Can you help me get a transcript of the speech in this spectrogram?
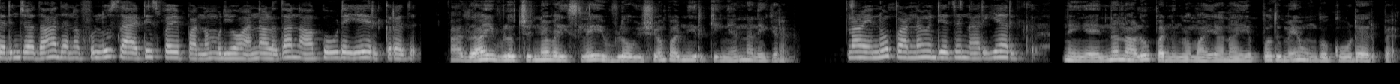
தெரிஞ்சாதான் அதை நான் ஃபுல்லும் சாட்டிஸ்ஃபை பண்ண முடியும். அதனால தான் நான் கூடயே இருக்கிறது. அதான் இவ்வளோ சின்ன வயசுல இவ்வளோ விஷயம் பண்ணியிருக்கீங்கன்னு நினைக்கிறேன். நான் இன்னும் பண்ண வேண்டியது நிறையா இருக்குது நீங்கள் என்னனாலும் பண்ணுங்க மாயா. நான் எப்போதுமே உங்கள் கூட இருப்பேன்.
